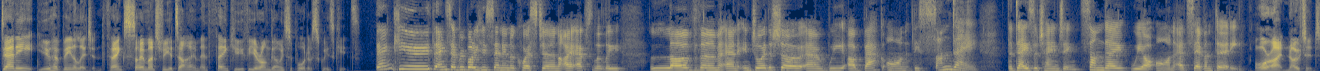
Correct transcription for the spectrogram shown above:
Dannii, you have been a legend. Thanks so much for your time, and thank you for your ongoing support of Squiz Kids. Thank you. Thanks everybody who sent in a question. I absolutely love them and enjoy the show. And we are back on this Sunday. The days are changing. Sunday we are on at 7:30. All right, noted.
